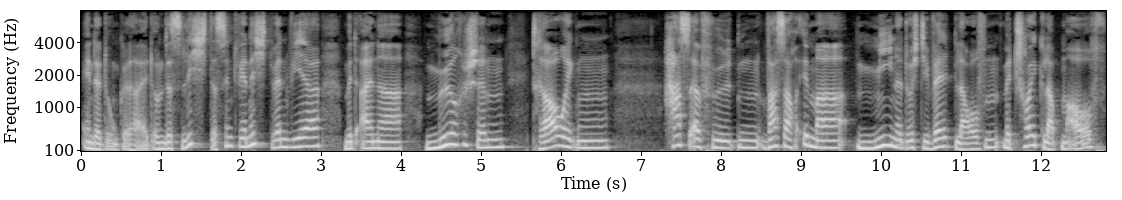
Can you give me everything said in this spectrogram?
in der Dunkelheit. Und das Licht, das sind wir nicht, wenn wir mit einer mürrischen, traurigen, hasserfüllten, was auch immer, Miene durch die Welt laufen, mit Scheuklappen auf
